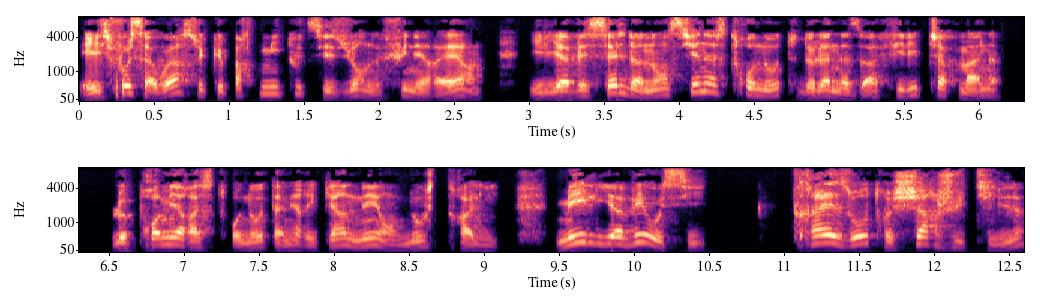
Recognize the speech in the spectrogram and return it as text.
Et il faut savoir ce que parmi toutes ces urnes funéraires, il y avait celle d'un ancien astronaute de la NASA, Philip Chapman, le premier astronaute américain né en Australie. Mais il y avait aussi 13 autres charges utiles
